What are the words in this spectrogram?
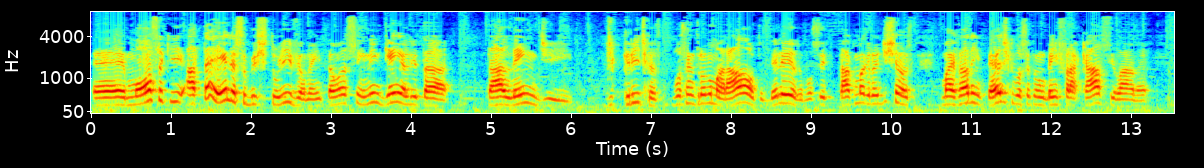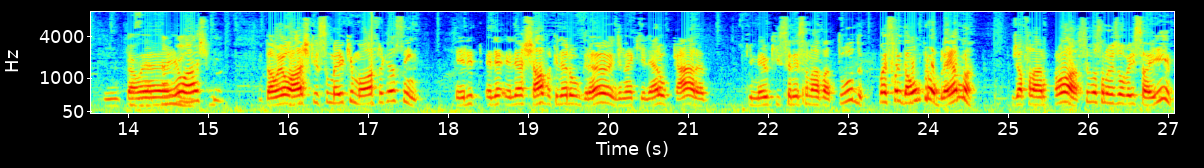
é, mostra que até ele é substituível, né? Então, assim, ninguém ali tá, tá além de, de críticas. Você entrou no mar alto, beleza, você tá com uma grande chance. Mas nada impede que você também fracasse lá, né? Então, é, eu acho que então eu acho que isso meio que mostra que assim, ele, ele, ele achava que ele era o grande, né? Que ele era o cara que meio que selecionava tudo, mas foi dar um problema. Já falaram, ó, se você não resolver isso aí,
